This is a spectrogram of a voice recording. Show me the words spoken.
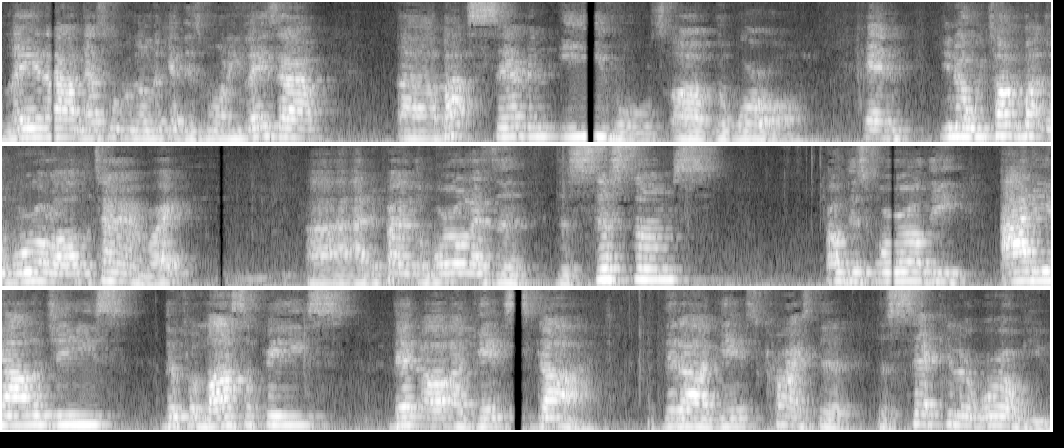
lay it out, and that's what we're going to look at this morning. He lays out uh, about seven evils of the world. And, you know, we talk about the world all the time, right? Uh, I define the world as the, the systems of this world, the ideologies, the philosophies that are against God, that are against Christ, the, the secular worldview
